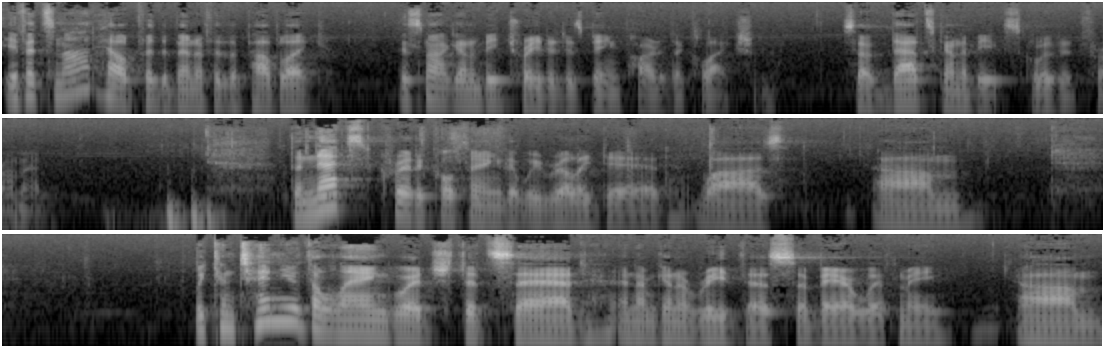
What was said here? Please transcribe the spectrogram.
if it's not held for the benefit of the public, it's not going to be treated as being part of the collection. So that's going to be excluded from it. The next critical thing that we really did was um, we continue the language that said, and I'm going to read this, so bear with me. Um,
